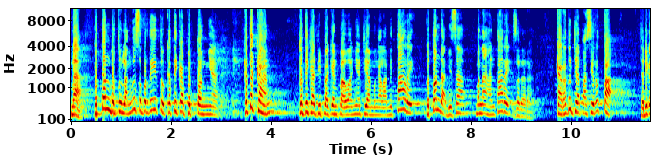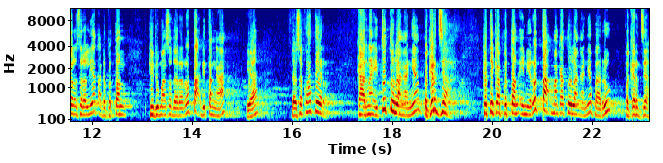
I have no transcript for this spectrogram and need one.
Nah beton bertulang itu seperti itu, ketika betonnya ketekan, ketika di bagian bawahnya dia mengalami tarik, beton tidak bisa menahan tarik saudara. Karena itu dia pasti retak. Jadi kalau saudara lihat ada beton di rumah saudara retak di tengah, ya tidak usah khawatir. Karena itu tulangannya bekerja. Ketika beton ini retak, maka tulangannya baru bekerja.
